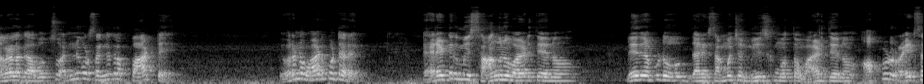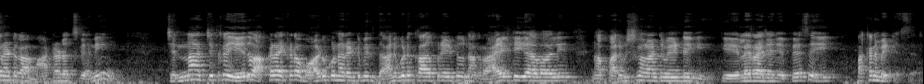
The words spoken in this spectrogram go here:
అలలు కావచ్చు అన్నీ కూడా సంగీతంలో పార్టే. ఎవరైనా వాడుకుంటారు అవి. డైరెక్ట్గా మీ సాంగ్ను వాడితేనో లేదన్నప్పుడు దానికి సంబంధించిన మ్యూజిక్ మొత్తం వాడితేనో అప్పుడు రైట్స్ అన్నట్టుగా మాట్లాడొచ్చు కానీ చిన్న చిత్తగా ఏదో అక్కడ ఇక్కడ వాడుకున్నారంటే మీరు దాని కూడా కాపరేటు నాకు రాయల్టీ కావాలి నా పర్మిషన్ లాంటివి ఏంటి ఇళయరాజా అని చెప్పేసి పక్కన పెట్టేశారు.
